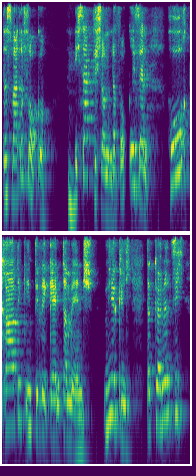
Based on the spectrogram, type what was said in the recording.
das war der Focko. Mhm. Ich sagte schon, der Focko ist ein hochgradig intelligenter Mensch. Wirklich. Da können sich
